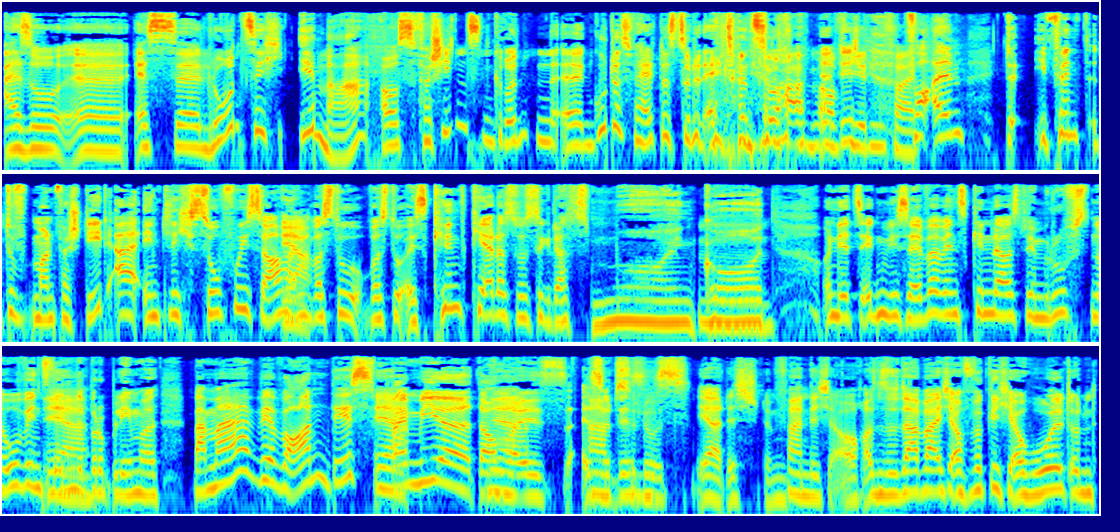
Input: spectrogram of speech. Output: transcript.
Also äh, es äh, lohnt sich immer, aus verschiedensten Gründen, äh, ein gutes Verhältnis zu den Eltern zu haben, auf jeden Fall. Vor allem, du, ich finde, man versteht auch endlich so viel Sachen, Ja. was du, was du als Kind gehört hast, was du gedacht hast, mein Gott. Und jetzt irgendwie selber, wenns Kinder hast, wem rufst du an, wenn du. Ja. irgendein Problem hast? Mama, wir waren das Ja. bei mir damals. Ja, also das absolut. ist, ja, das stimmt. Fand ich auch. Also da war ich auch wirklich erholt und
